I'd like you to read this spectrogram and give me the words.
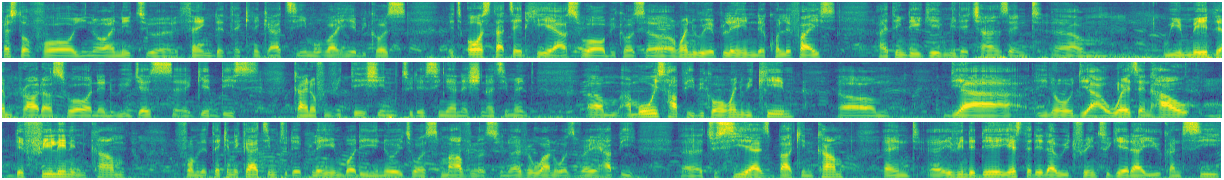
first of all, you know, I need to uh, thank the technical team over here because it all started here as well. Because uh, when we were playing the qualifiers, I think they gave me the chance and um, we made them proud as well. And then we just uh, get this kind of invitation to the senior national team. And um, I'm always happy because when we came, um, their you know their words and how the feeling in camp from the technical team to the playing body, you know, it was marvelous. You know, everyone was very happy uh, to see us back in camp. And uh, even the day yesterday that we trained together, you can see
